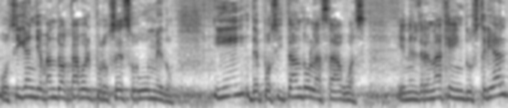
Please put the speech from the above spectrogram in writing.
o sigan llevando a cabo el proceso húmedo y depositando las aguas en el drenaje industrial,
